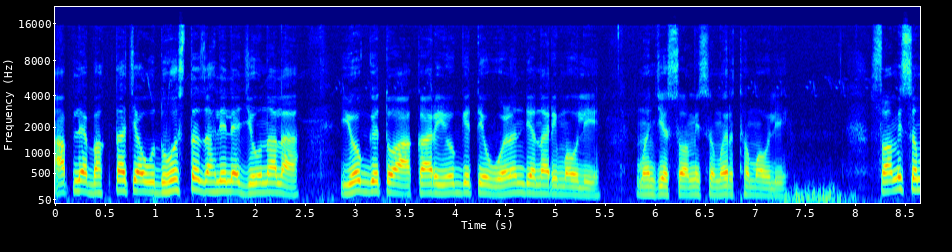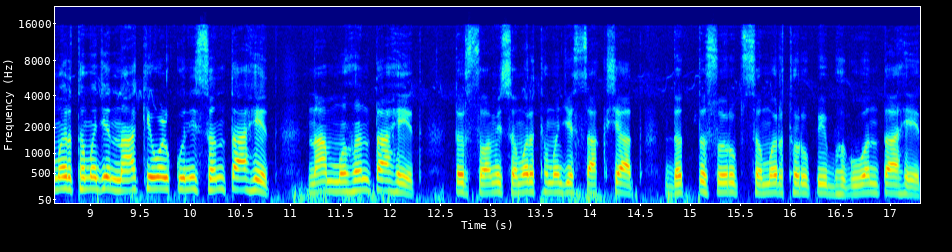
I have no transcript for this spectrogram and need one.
आपल्या भक्ताच्या उद्ध्वस्त झालेल्या जीवनाला योग्य तो आकार योग्य ते वळण देणारी माऊली म्हणजे स्वामी समर्थ माऊली. स्वामी समर्थ म्हणजे ना केवळ कोणी संत आहेत ना महंत आहेत तर स्वामी समर्थ म्हणजे साक्षात दत्त स्वरूप समर्थरूपी भगवंत आहेत.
